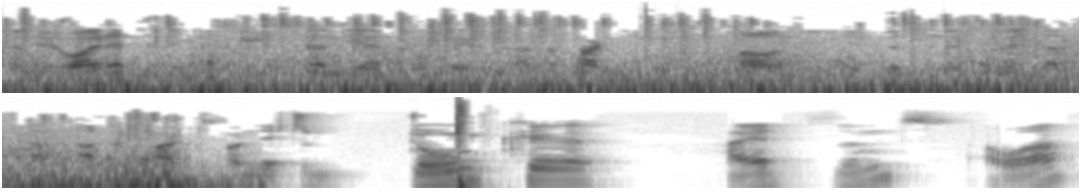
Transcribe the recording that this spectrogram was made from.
Also wir wollen jetzt in den Priestern, die jetzt Artefakten bauen. Wir wissen natürlich, dass das Artefakte von Licht und Dunkelheit sind. Aua.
